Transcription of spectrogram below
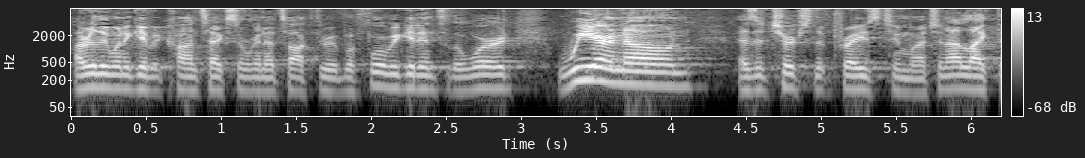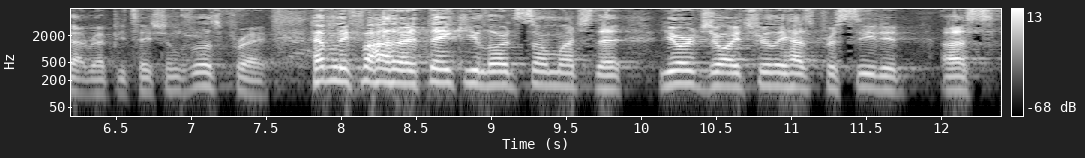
I really want to give it context, and we're going to talk through it. Before we get into the Word, we are known as a church that prays too much, and I like that reputation. So let's pray. Heavenly Father, I thank you, Lord, so much that your joy truly has preceded us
